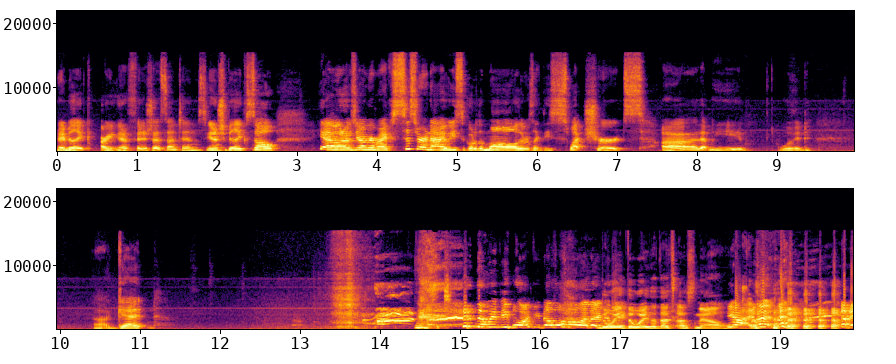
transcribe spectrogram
and I'd be like, "Are you gonna finish that sentence?" You know, she'd be like, "So." Yeah, when I was younger, my sister and I we used to go to the mall. There was like these sweatshirts uh, that we would uh, get. then we'd be walking down the hall, and I'd The be way like, the way that that's us now. "Yeah," and I, I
